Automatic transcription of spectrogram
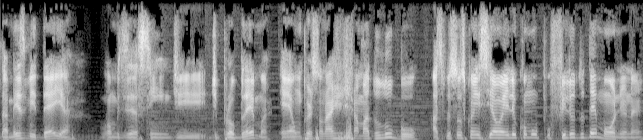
da mesma ideia, vamos dizer assim, de, de problema, é um personagem chamado Lubu. As pessoas conheciam ele como o filho do demônio, né?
